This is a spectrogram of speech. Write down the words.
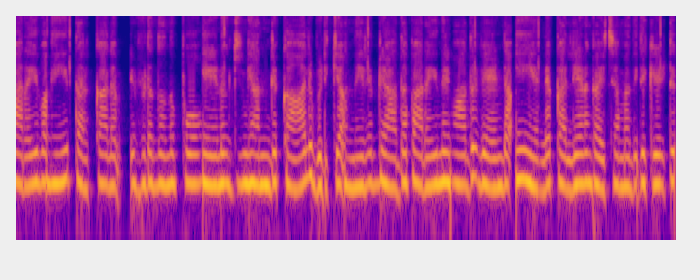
പറയുക നീ തൽക്കാലം ഇവിടെ നിന്ന് പോ. വേണമെങ്കിൽ ഞാൻ എന്റെ കാൽ പിടിക്കാം. അന്നേരം രാധ പറയുന്നത് അത് വേണ്ട. നീ എന്നെ കല്യാണം കഴിച്ചാൽ മതി. കേട്ട്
